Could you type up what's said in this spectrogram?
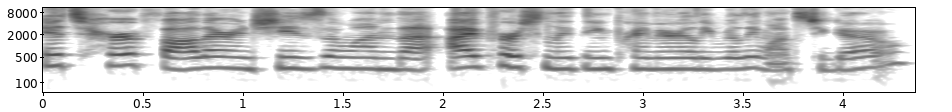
It's her father, and she's the one that I personally think primarily really wants to go.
